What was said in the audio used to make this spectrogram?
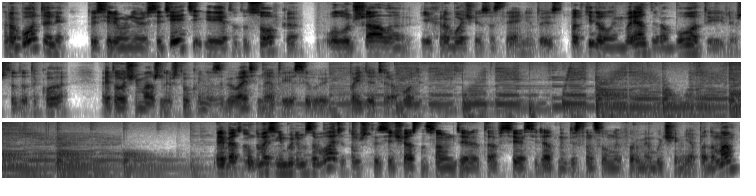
работали, тусили в университете, и эта тусовка улучшала их рабочее состояние, то есть подкидывала им варианты работы или что-то такое. Это очень важная штука, не забивайте на это, если вы пойдете работать. Ребята, ну давайте не будем забывать о том, что сейчас на самом деле это все сидят на дистанционной форме обучения по домам,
